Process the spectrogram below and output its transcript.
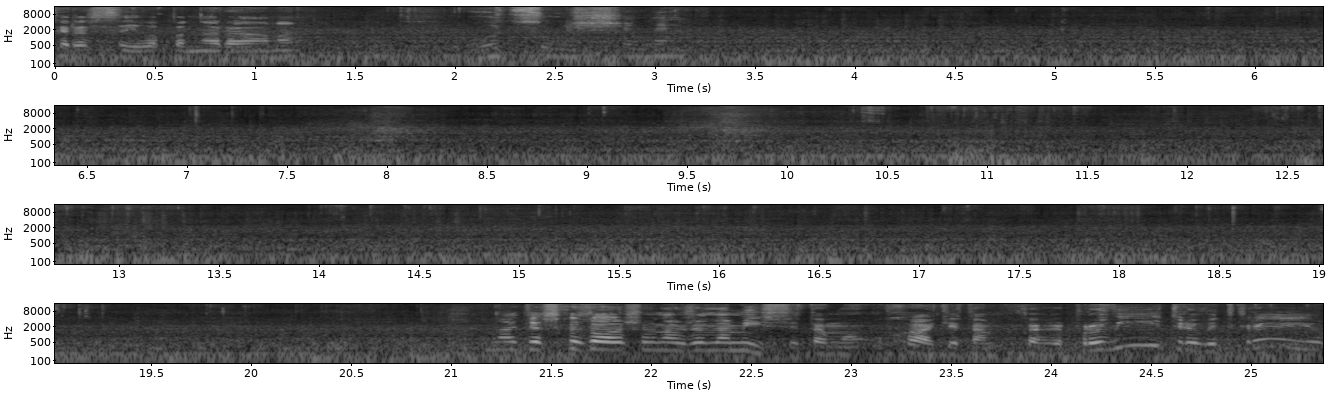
красива панорама. Гуцульщини. Надя сказала, що вона вже на місці там у хаті там каже, провітрю, відкрию.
